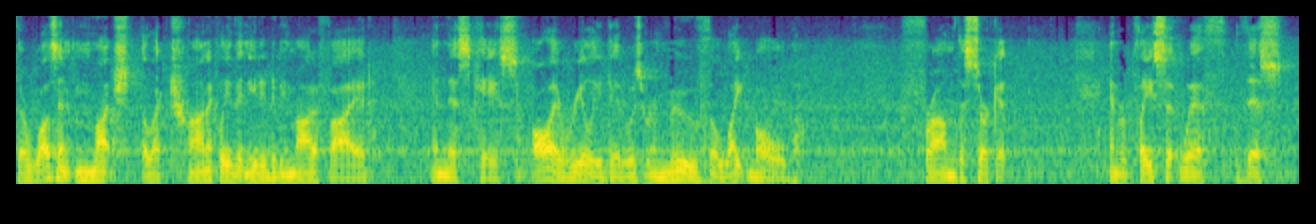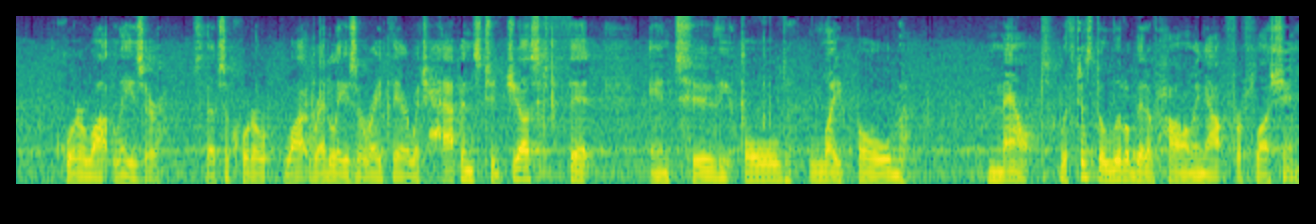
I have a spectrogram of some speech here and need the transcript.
There wasn't much electronically that needed to be modified in this case. All I really did was remove the light bulb from the circuit and replace it with this quarter watt laser. So that's a quarter watt red laser right there, which happens to just fit into the old light bulb mount with just a little bit of hollowing out for flushing.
